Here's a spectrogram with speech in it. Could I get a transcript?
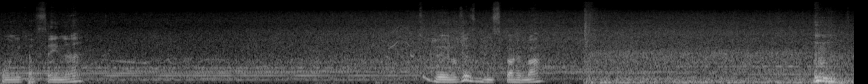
komunikacyjne? Tu jest? Blisko chyba.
